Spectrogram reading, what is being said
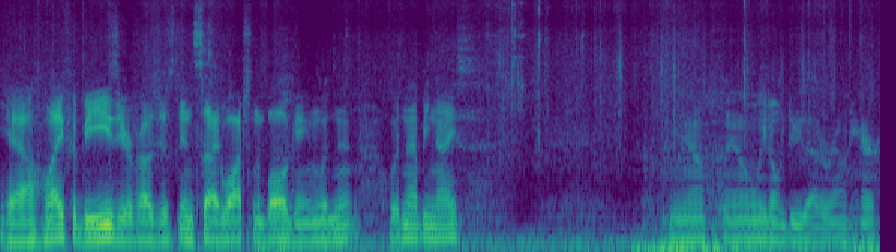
Yeah, life would be easier if I was just inside watching the ball game, wouldn't it? Wouldn't that be nice? Yeah, well, we don't do that around here.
